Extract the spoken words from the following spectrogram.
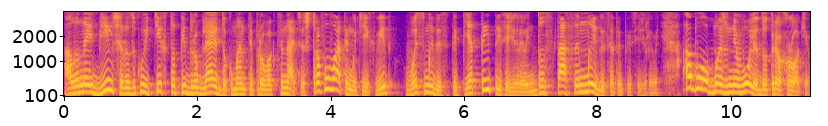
Але найбільше ризикують ті, хто підробляють документи про вакцинацію. Штрафуватимуть їх від 85 тисяч гривень до 170 тисяч гривень, або обмеження волі до 3 років.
